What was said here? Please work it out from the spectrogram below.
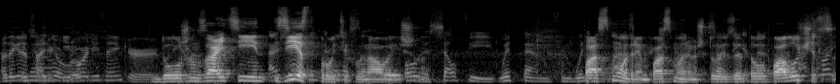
Are they going to in sign your your room? keyboard, you think, or? должен зайти Зест против Innovation. Посмотрим, посмотрим, что из этого получится.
